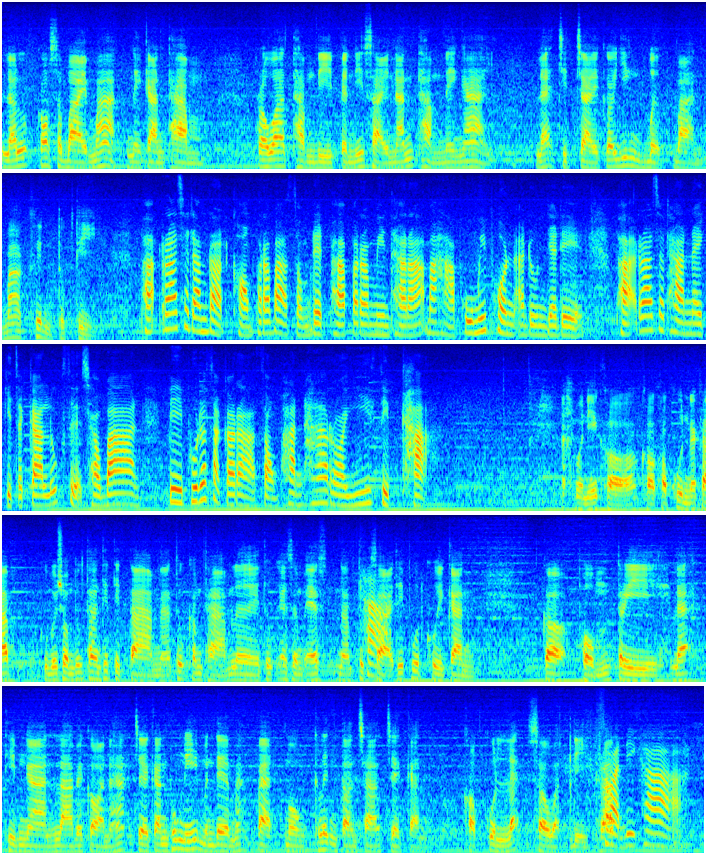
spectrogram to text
แล้วก็สบายมากในการทำ ราะว่าทำดีเป็นนิสัยนั้นทำได้ง่าย และจิตใจก็ยิ่งเบิกบานมากขึ้นทุกที พระราชดำรัสของพระบาทสมเด็จพระปรมินทรมหาภูมิพล อดุลยเดชพระราชทานในกิจการลูกเสือชาวบ้าน ปีพุทธศักราช 2520 ค่ะอะวันนี้ขอขอขอบคุณนะครับ คุณผู้ชมทุกท่านที่ติดตามนะ ทุกคำถามเลยทุก SMS นะทุกค่ะสายที่พูดคุยกัน ก็ผมตรีและทีมงานลาไปก่อนนะฮะ เจอกันพรุ่งนี้เหมือนเดิมฮะ8โมงครึ่งตอนเช้าเจอกัน ขอบคุณและสวัสดีครับวัสดีค่ะ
